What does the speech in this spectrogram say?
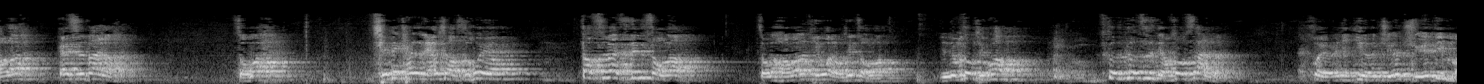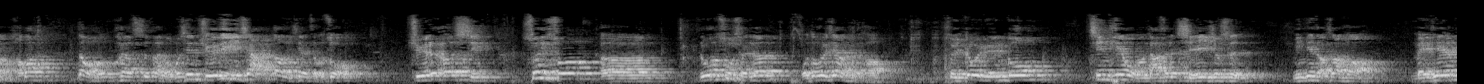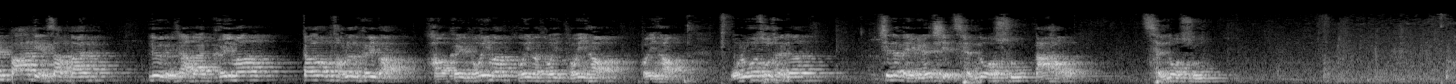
好了，该吃饭了，走吧。前面开了两小时会哦，到吃饭时间就走了，走了好吗？挺晚了，我先走了。有有没有这种情况？各各自鸟兽散了，会而一，而决，决定嘛，好吧？那我们快要吃饭了，我们先决定一下，到底现在怎么做，决而行。所以说，呃，如何促成呢？我都会这样子哈。所以各位员工，今天我们达成的协议就是，明天早上哈，每天八点上班，六点下班，可以吗？刚刚我们讨论的可以吧？好，可以，同意吗？同意吗？同意，同意哈，同意哈。我如何促成呢？现在每个人写承诺书，打好了，承诺书。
